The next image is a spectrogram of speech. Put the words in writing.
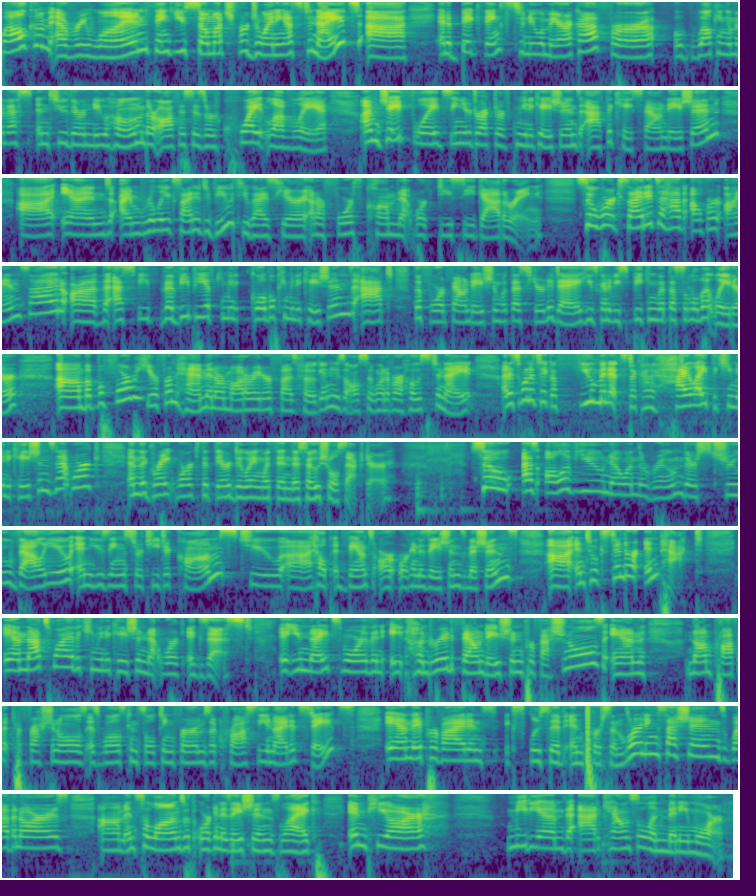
welcome everyone. Thank you so much for joining us tonight. Uh, and a big thanks to New America for welcoming us into their new home. Their offices are quite lovely. I'm Jade Floyd, Senior Director of Communications at the Case Foundation. Uh, and I'm really excited to be with you guys here at our fourth Com Network DC gathering. So we're excited to have Alfred Ironside, uh, the, SV, the VP of Communi- Global Communications at the Ford Foundation with us here today. He's going to be speaking with us a little bit later. Um, but before we hear from him and our moderator, Fuzz Hogan, who's also one of our hosts tonight, I just want to take a few minutes to kind of highlight the the Communications Network and the great work that they're doing within the social sector. So, as all of you know in the room, there's true value in using strategic comms to uh, help advance our organization's missions uh, and to extend our impact. And that's why the Communication Network exists. It unites more than 800 foundation professionals and nonprofit professionals, as well as consulting firms across the United States. And they provide exclusive in person learning sessions, webinars, um, and salons with organizations like NPR. Medium, the Ad Council, and many more.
